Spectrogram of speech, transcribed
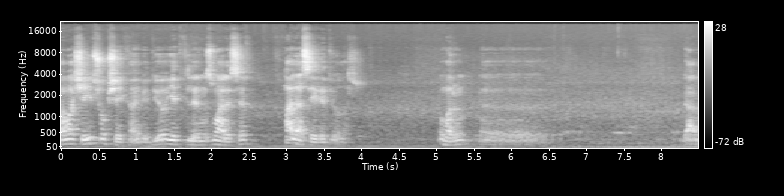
ama şehir çok şey kaybediyor. Yetkililerimiz maalesef hala seyrediyorlar. Umarım yani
